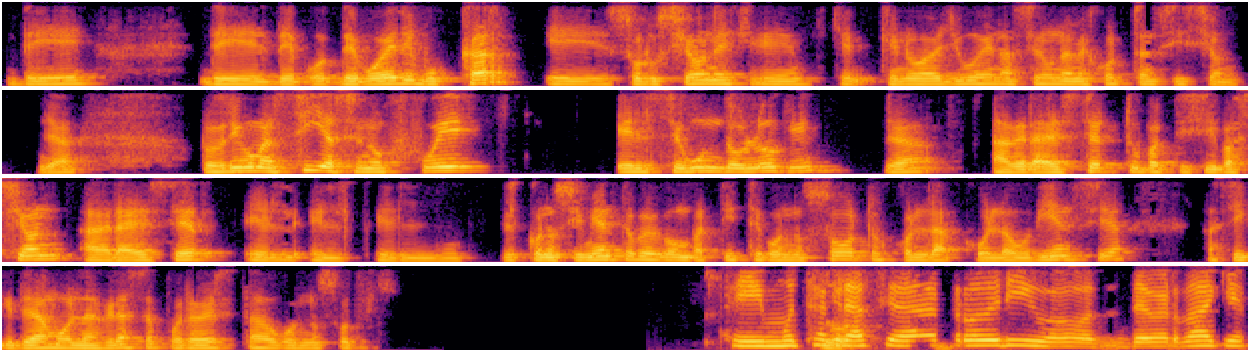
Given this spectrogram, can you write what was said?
de, de, de, de poder buscar eh, soluciones que, que, que, nos ayuden a hacer una mejor transición, ¿ya? Rodrigo Mancilla, se nos fue el segundo bloque, ¿ya? agradecer tu participación, agradecer el, el, el, conocimiento que compartiste con nosotros, con la, con la audiencia. Así que te damos las gracias por haber estado con nosotros. Sí, muchas no. gracias, Rodrigo. De verdad que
